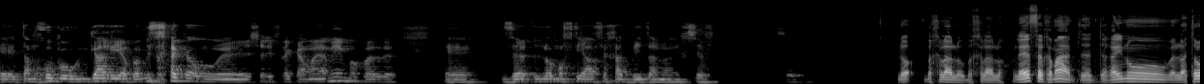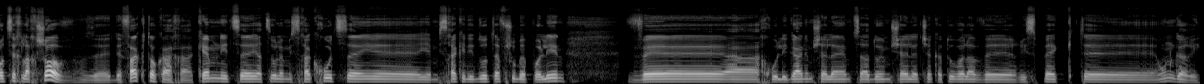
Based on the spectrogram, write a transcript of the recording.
אה, תמכו בהונגריה במשחק ההוא שלפני כמה ימים אבל זה לא מפתיע אף אחד מאיתנו אני חושב לא, בכלל לא, בכלל לא. להפך, מה, ראינו, אתה לא צריך לחשוב, זה דה פקטו ככה. קמניץ יצאו למשחק חוץ, משחק ידידות איפשהו בפולין. והחוליגנים שלהם צעדו עם שלט שכתוב עליו ריספקט אה, הונגרי.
